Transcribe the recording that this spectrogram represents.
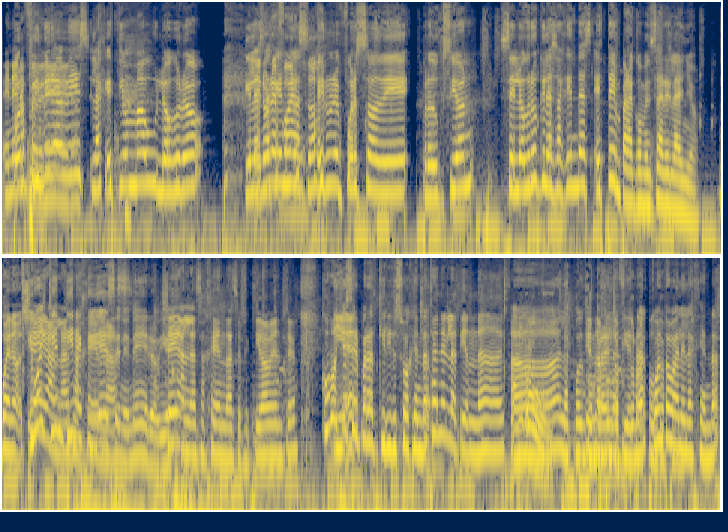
Enero, Por primera febrero. vez la gestión Mau logró que las En un agendas, esfuerzo. en un esfuerzo de producción, se logró que las agendas estén para comenzar el año. Bueno, Igual, ¿quién las tiene actividades en enero, viejo? Llegan las agendas, efectivamente. ¿Cómo hay Y, que hacer para adquirir su agenda? Están en la tienda de. Ah, las pueden comprar en la tienda. ¿Cuánto vale la agenda?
